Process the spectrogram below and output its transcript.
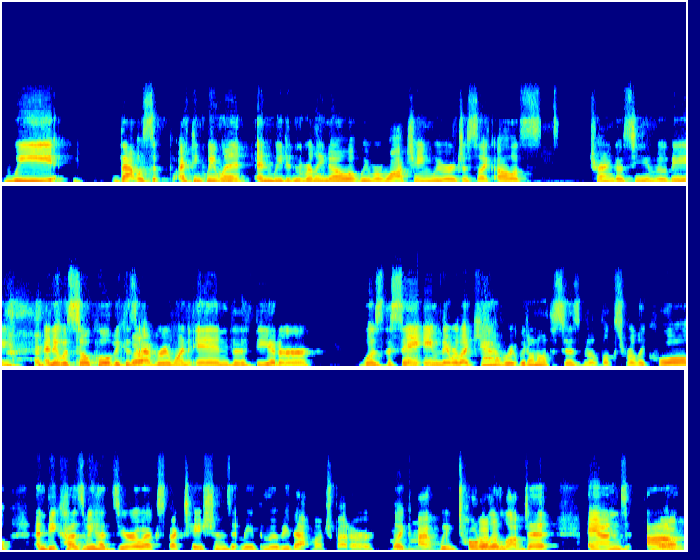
We that was I think we went and we didn't really know what we were watching. We were just like, oh, let's try and go see a movie. and it was so cool because yeah. everyone in the theater was the same. They were like, yeah, we don't know what this is, but it looks really cool. And because we had zero expectations, it made the movie that much better. Like mm-hmm. I, we totally yeah. loved it. And um, yeah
